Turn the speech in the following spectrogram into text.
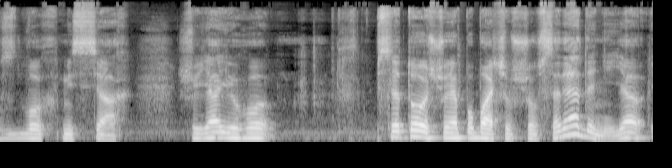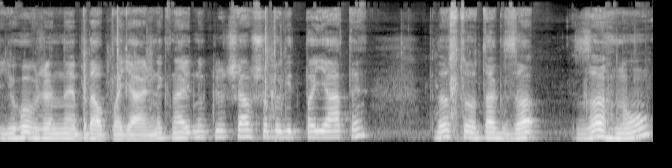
з двох місцях. Що я його. Після того, що я побачив, що всередині, я його вже не брав паяльник, навіть не включав, щоб відпаяти. Просто отак за, загнув.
